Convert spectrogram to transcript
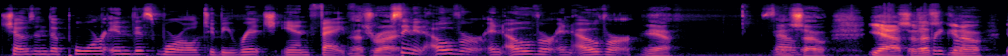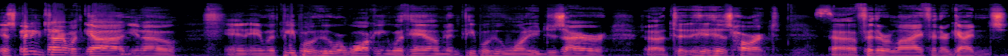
chosen the poor in this world to be rich in faith? That's right. I've seen it over and over and over. Yeah. So, And so, yeah, so that's, you cool. know, yeah, spending time with God, you know, and, and with people who are walking with Him and people who want, who desire uh, to His heart Yes. Uh, for their life and their guidance.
